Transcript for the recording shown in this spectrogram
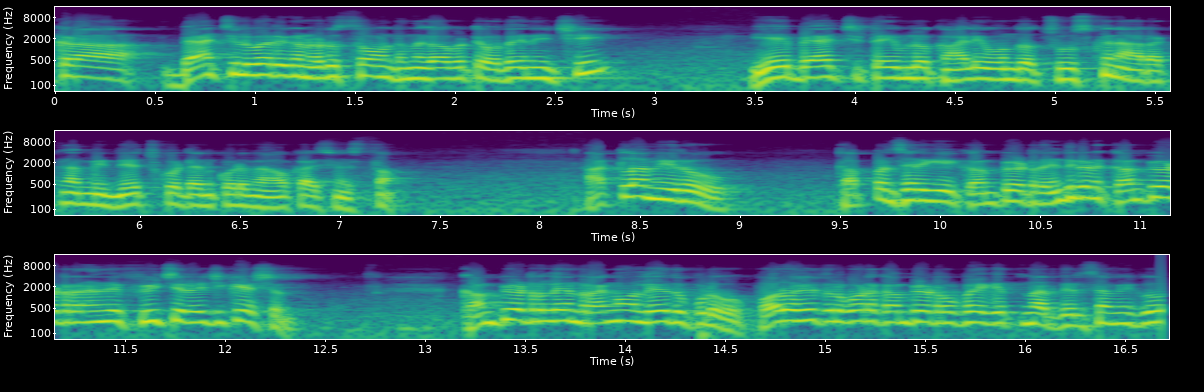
ఇక్కడ బ్యాచ్ల వారీగా నడుస్తూ ఉంటుంది కాబట్టి ఉదయం నుంచి ఏ బ్యాచ్ టైంలో ఖాళీ ఉందో చూసుకుని ఆ రకంగా మీరు నేర్చుకోవడానికి కూడా మేము అవకాశం ఇస్తాం. అట్లా మీరు తప్పనిసరిగా ఈ కంప్యూటర్ ఎందుకంటే కంప్యూటర్ అనేది ఫ్యూచర్ ఎడ్యుకేషన్. కంప్యూటర్ లేని రంగం లేదు ఇప్పుడు. పౌరోహితులు కూడా కంప్యూటర్ ఉపయోగిస్తున్నారు తెలుసా మీకు?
